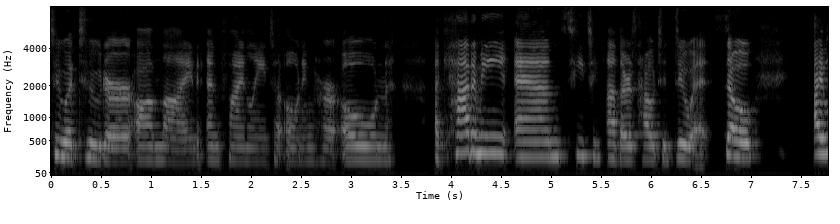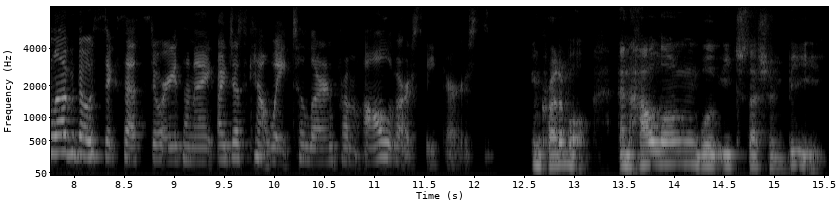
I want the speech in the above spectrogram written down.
to a tutor online and finally to owning her own academy and teaching others how to do it. So I love those success stories and I, I just can't wait to learn from all of our speakers. Incredible. And how long will each session be?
